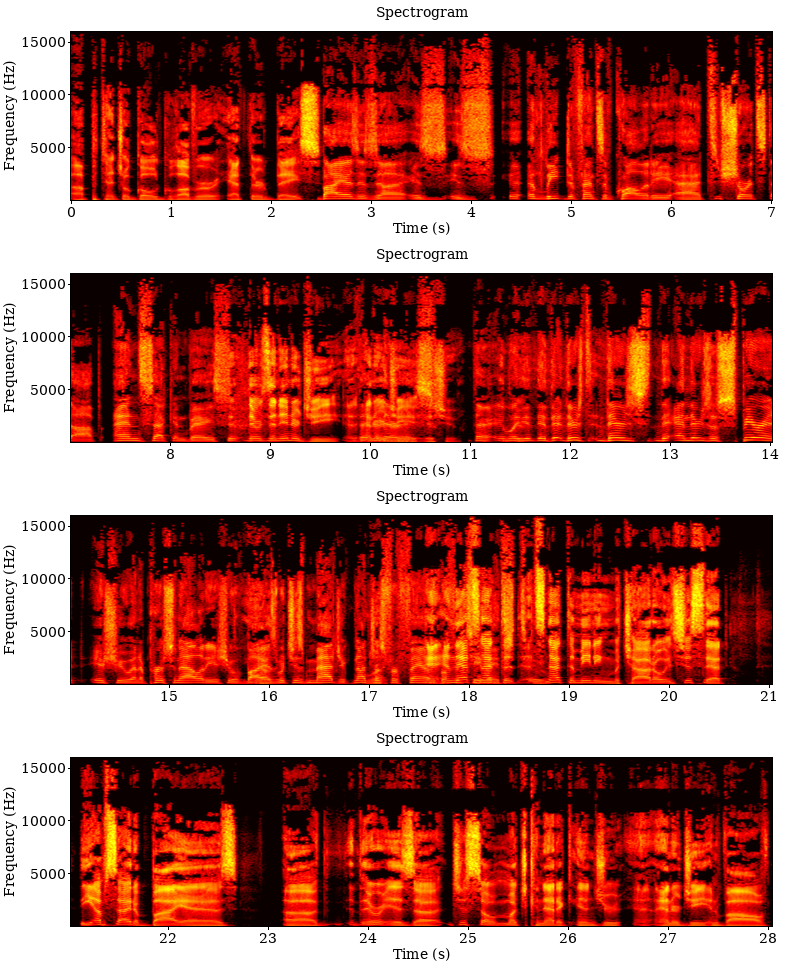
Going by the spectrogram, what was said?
a potential Gold Glover at third base. Baez is uh, is is elite defensive quality at shortstop and second base. There, there's an energy There- energy there issue. There, well, there- there's there's and there's a spirit issue and a personality issue of Baez, Yeah. which is magic, not just for fans, and, but and for that's not the, too. it's not demeaning Machado. It's just that the upside of Baez, uh, there is uh, just so much kinetic injur- energy involved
